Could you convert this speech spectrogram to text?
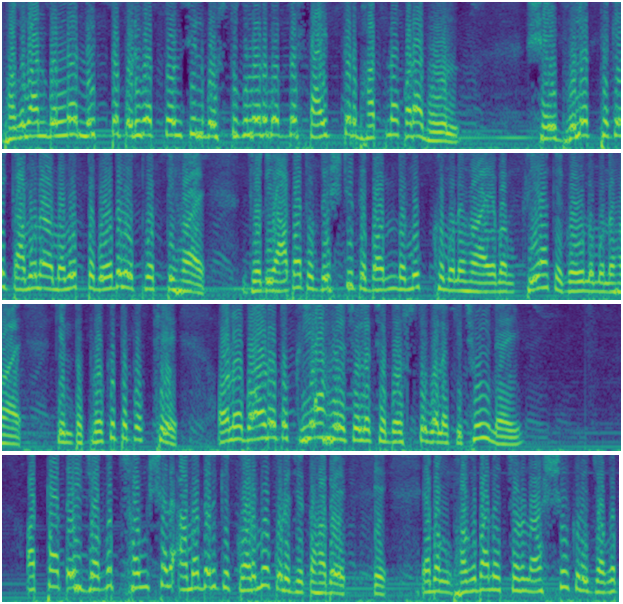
ভগবান বললেন, নিত্য পরিবর্তনশীল বস্তুগুলোর মধ্যে স্থায়িত্বের ভাবনা করা ভুল। সেই ভুলের থেকেই কামনা মমত্ব বোধের উৎপত্তি হয়। যদি আপাত দৃষ্টিতে বন্ধ মুখ্য মনে হয় এবং ক্রিয়াকে গৌণ মনে হয়, কিন্তু প্রকৃতপক্ষে অনবরত ক্রিয়া হয়ে চলেছে বস্তু বলে কিছুই নেই। অর্থাৎ এই জগৎ সংসারে আমাদেরকে কর্ম করে যেতে হবে এবং ভগবানের চরণ আশ্রয় করে জগৎ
